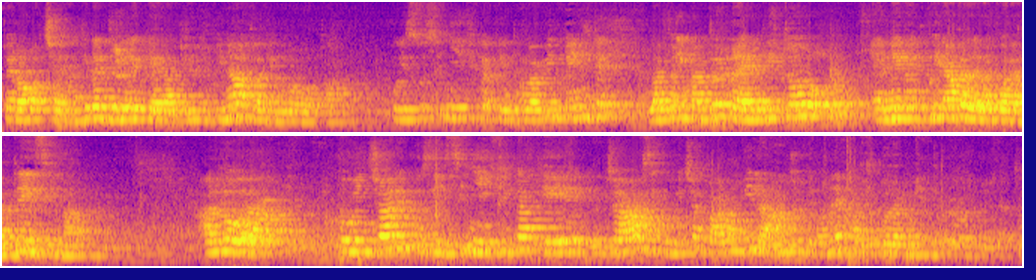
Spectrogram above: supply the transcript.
però c'è anche da dire che è la più inquinata d'Europa. Questo significa che probabilmente la prima per reddito è meno inquinata della quarantesima. Allora, cominciare così significa che già si comincia a fare un bilancio che non è particolarmente corretto.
